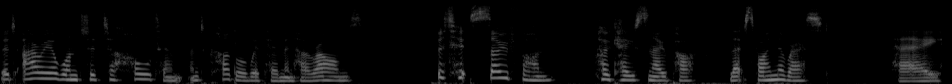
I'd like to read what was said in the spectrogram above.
that Aria wanted to hold him and cuddle with him in her arms. But it's so fun. Okay, Snowpuff, let's find the rest. Hey,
